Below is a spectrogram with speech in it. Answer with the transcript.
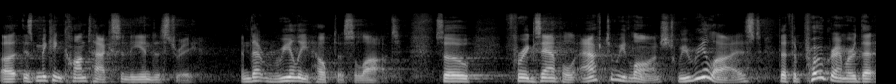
uh, is making contacts in the industry. And that really helped us a lot. So, for example, after we launched, we realized that the programmer that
